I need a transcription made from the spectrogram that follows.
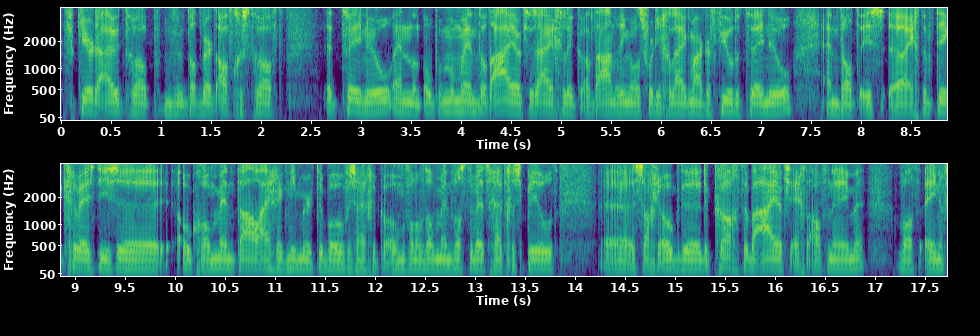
Verkeerde uittrap, dat werd afgestraft. eh, 2-0. En op het moment dat Ajax dus eigenlijk aan het aandringen was voor die gelijkmaker, viel de 2-0. En dat is echt een tik geweest die ze ook gewoon mentaal eigenlijk niet meer te boven zijn gekomen. Vanaf dat moment was de wedstrijd gespeeld. Eh, zag je ook de, de krachten bij Ajax echt afnemen. Wat enigszins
